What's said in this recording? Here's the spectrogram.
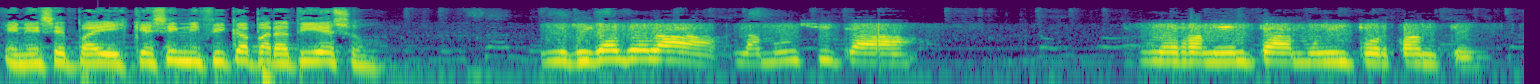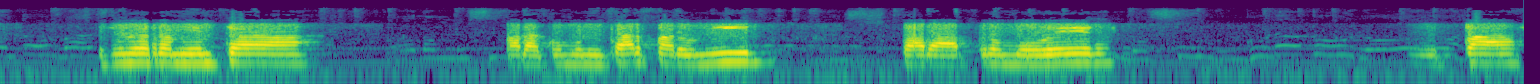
en ese país. ¿Qué significa para ti eso? Significa que la, la música es una herramienta muy importante. Es una herramienta para comunicar, para unir, para promover eh, paz,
